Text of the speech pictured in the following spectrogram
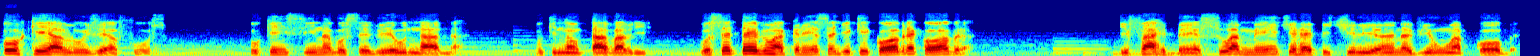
Por que a luz é a força? Porque ensina você ver o nada, o que não estava ali. Você teve uma crença de que cobra é cobra. E faz bem, a sua mente reptiliana viu uma cobra.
